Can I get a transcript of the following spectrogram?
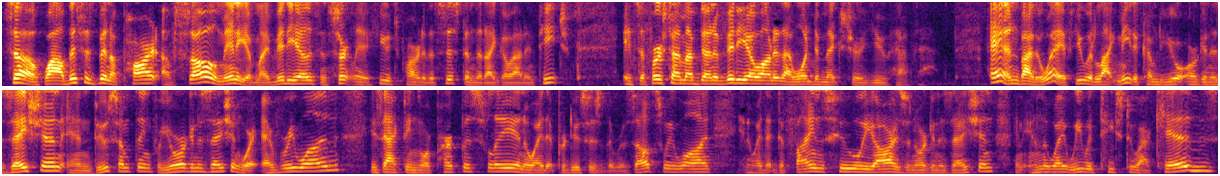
So while this has been a part of so many of my videos and certainly a huge part of the system that I go out and teach, it's the first time I've done a video on it. I wanted to make sure you have that. And by the way, if you would like me to come to your organization and do something for your organization where everyone is acting more purposefully in a way that produces the results we want, in a way that defines who we are as an organization, and in the way we would teach to our kids,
